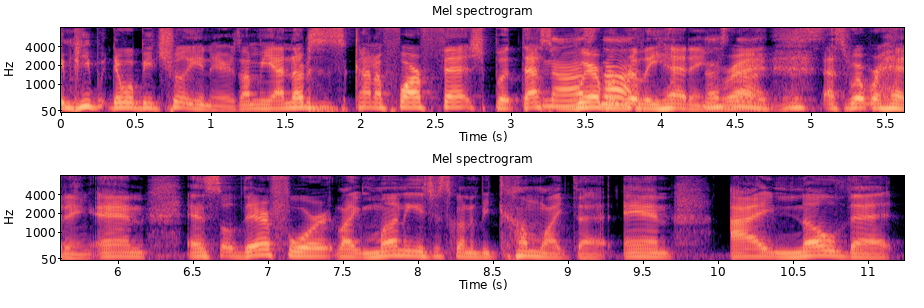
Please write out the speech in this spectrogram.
And people, there will be trillionaires. I mean, I know this is kind of far fetched, but that's No, where we're not. really heading, That's right? That's where we're heading, and and so therefore, like money is just going to become like that. And I know that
